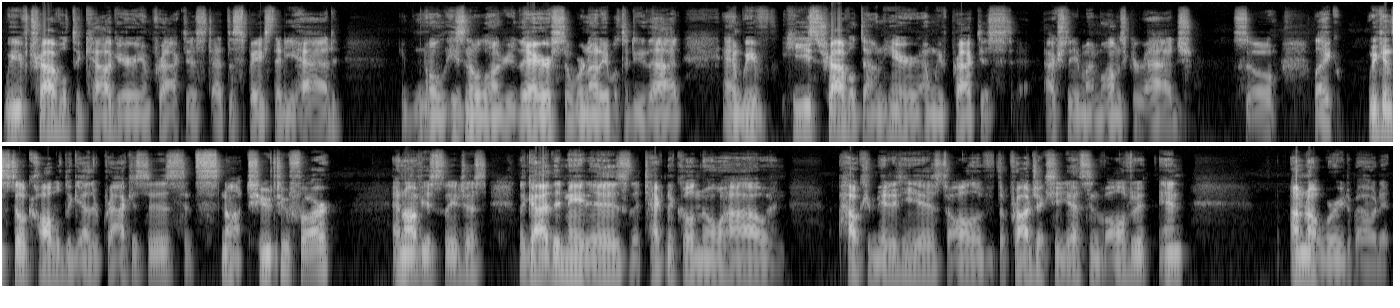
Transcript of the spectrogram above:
we've traveled to calgary and practiced at the space that he had. No he's no longer there so we're not able to do that. And we've he's traveled down here and we've practiced actually in my mom's garage. So like we can still cobble together practices. It's not too too far and obviously just the guy that nate is the technical know-how and how committed he is to all of the projects he gets involved with in i'm not worried about it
